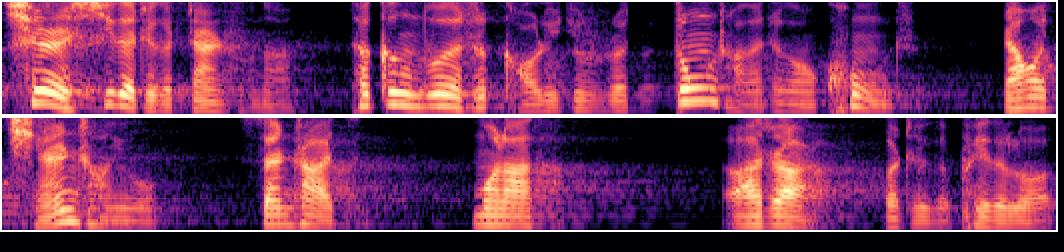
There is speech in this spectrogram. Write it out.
切尔西的这个战术呢，它更多的是考虑就是说中场的这种控制，然后前场有三叉戟、莫拉塔、阿扎尔和这个佩德罗，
